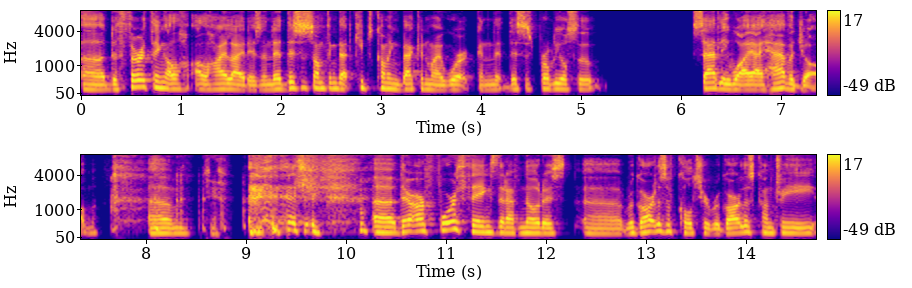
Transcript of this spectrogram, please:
uh, the third thing I'll, I'll highlight is, and that this is something that keeps coming back in my work, and that this is probably also sadly why I have a job. Um, uh, there are four things that I've noticed, uh, regardless of culture, regardless country,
